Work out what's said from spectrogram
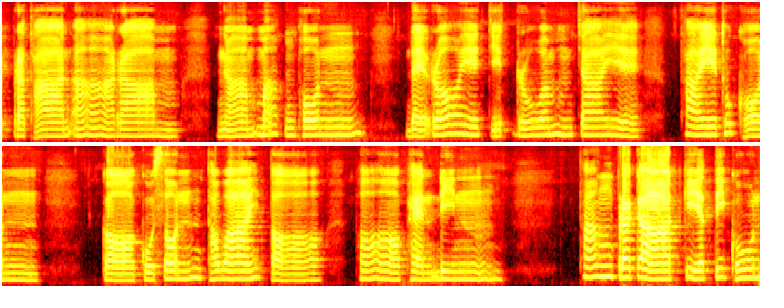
พประธานอาราม งามมักผลได้ร้อยจิตรวมใจ ไทยทุกคน ก่อกุศลถวายต่อพ่อแผ่นดิน ทั้งประกาศเกียรติคุณ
